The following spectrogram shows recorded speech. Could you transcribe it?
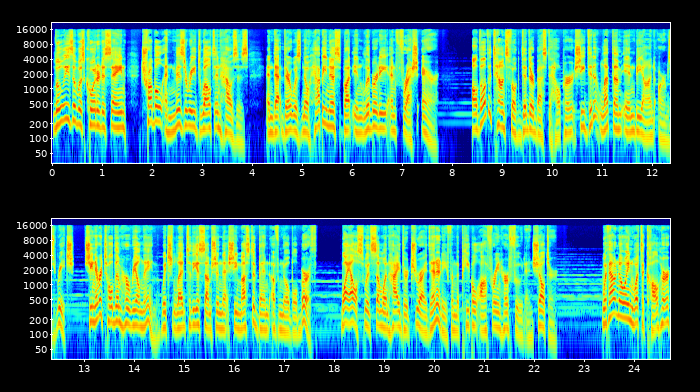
Louisa was quoted as saying, Trouble and misery dwelt in houses, and that there was no happiness but in liberty and fresh air. Although the townsfolk did their best to help her, she didn't let them in beyond arm's reach. She never told them her real name, which led to the assumption that she must have been of noble birth. Why else would someone hide their true identity from the people offering her food and shelter? Without knowing what to call her,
